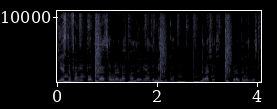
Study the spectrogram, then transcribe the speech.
Y este fue mi podcast sobre las pandemias de México. Gracias, espero que les guste.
